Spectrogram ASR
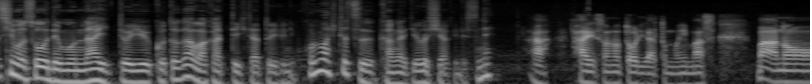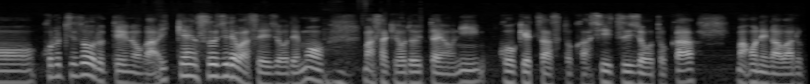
ずしもそうでもないということが分かってきたというふうにこれも一つ考えてよろしいわけですね。あはい、その通りだと思います。まあ、あのコルチゾールっていうのが、一見数字では正常でも、うん、まあ、先ほど言ったように、高血圧とか、脂質異常とか、まあ、骨が悪く、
